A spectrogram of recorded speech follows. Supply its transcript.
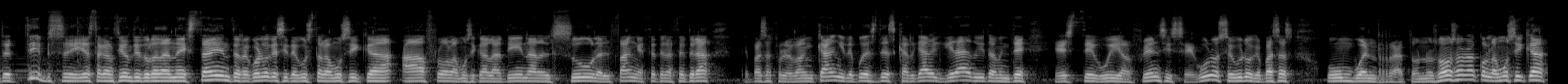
The Tips y esta canción titulada Next Time. Te recuerdo que si te gusta la música afro, la música latina, el soul, el funk, etcétera, etcétera, te pasas por el Bandcamp y te puedes descargar gratuitamente este We Are Friends y seguro, seguro que pasas un buen rato. Nos vamos ahora con la música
